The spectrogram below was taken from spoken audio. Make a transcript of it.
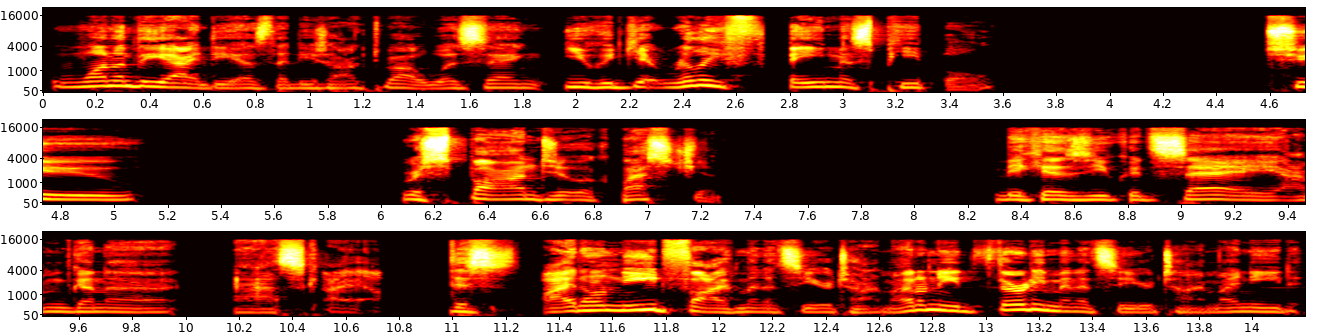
one of the ideas that he talked about was saying you could get really famous people to respond to a question because you could say, I'm going to ask, this I don't need 5 minutes of your time. I don't need 30 minutes of your time. I need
